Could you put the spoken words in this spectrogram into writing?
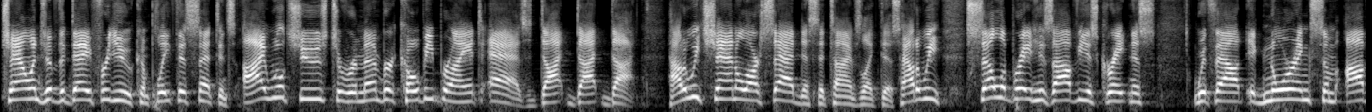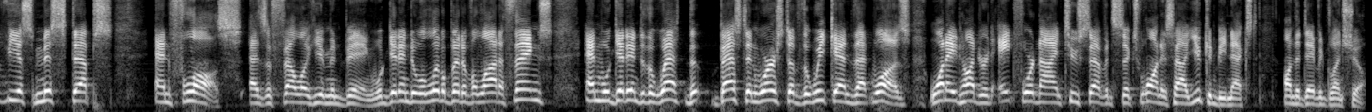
Challenge of the day for you. Complete this sentence. I will choose to remember Kobe Bryant as dot, dot, dot. How do we channel our sadness at times like this? How do we celebrate his obvious greatness without ignoring some obvious missteps and flaws as a fellow human being. We'll get into a little bit of a lot of things, and we'll get into the, west, the best and worst of the weekend that was. 1 800 849 2761 is how you can be next on The David Glenn Show.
